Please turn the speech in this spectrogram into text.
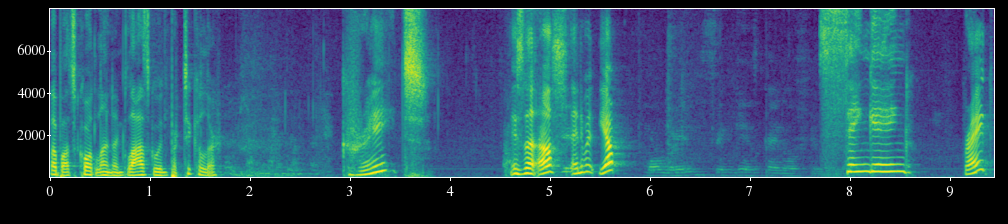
about Scotland and Glasgow in particular. Great. Is that us? Anybody? Yep. Singing, right?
